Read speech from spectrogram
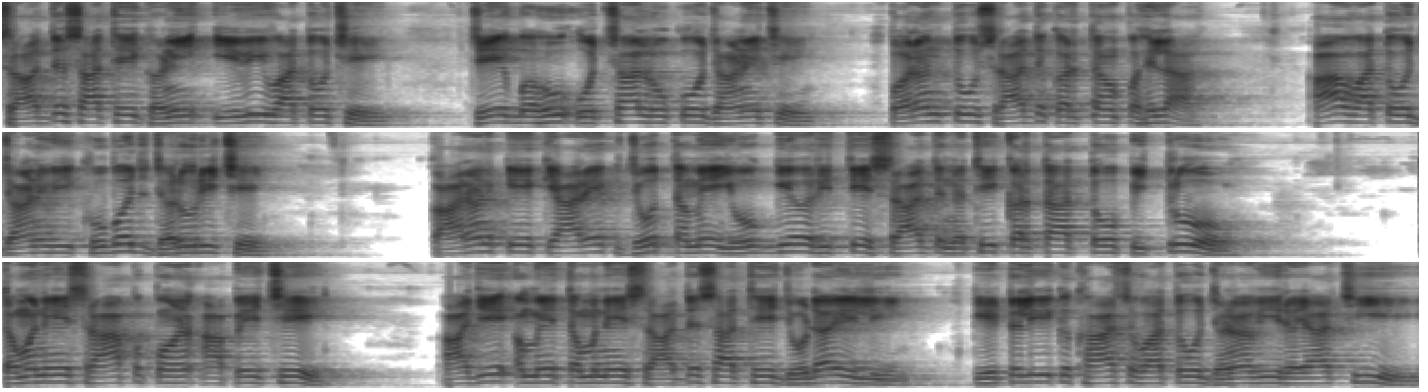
શ્રાદ્ધ સાથે ઘણી એવી વાતો છે, જે બહુ ઓછા લોકો જાણે છે. પરંતુ શ્રાદ્ધ કરતાં પહેલાં આ વાતો જાણવી ખૂબ જ જરૂરી છે. કારણ કે ક્યારેક જો તમે યોગ્ય રીતે શ્રાદ્ધ નથી કરતા તો પિતૃઓ તમને શ્રાપ પણ આપે છે. આજે અમે તમને શ્રાદ્ધ સાથે જોડાયેલી કેટલીક ખાસ વાતો જણાવી રહ્યા છીએ.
